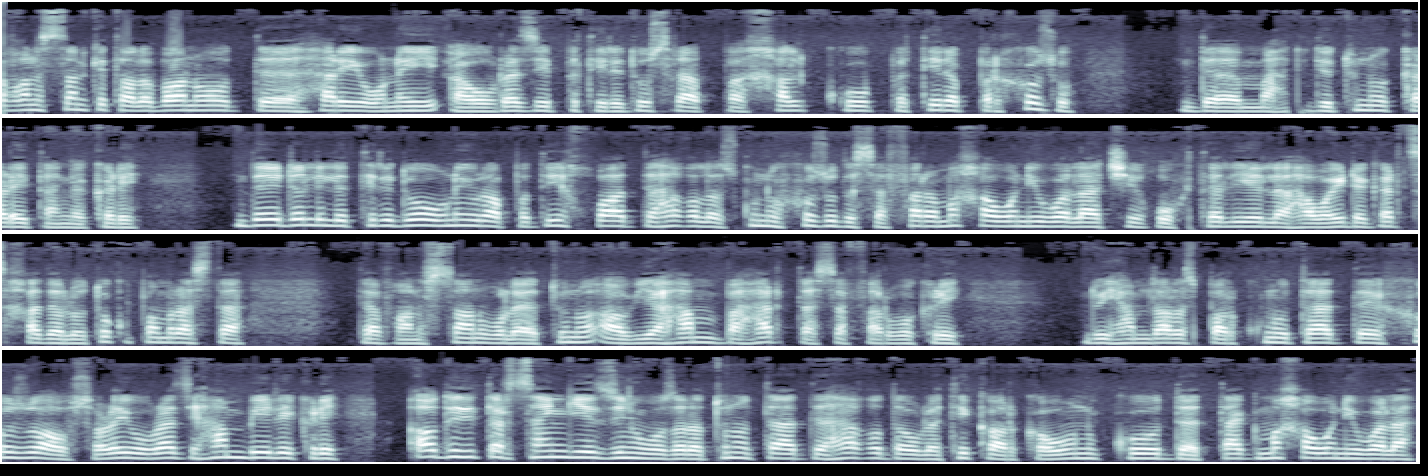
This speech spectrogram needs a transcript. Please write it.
افغانستان کې طالبانو د هرې اونۍ او ورځې په تیریدو سره په خلکو په تیره پر خزو د محدودیتونو کړې تنګ کړي د ډلې لتیرې دوه اونۍ را په دې خوا د هغه لسګونو خزو د سفر مخه ونیوله چې غوښتل یې له هوایي ډګر څخه د لوتکو په مرسته د افغانستان ولایتونو او یا هم بهر ته سفر وکړي دوی همدارس پارکونو ته د خزو او سړیو ورځې هم بیلې کړې او د دې ترڅنګ یې ځینو وزارتونو ته د هغو دولتي کارکونکو د تګ مخه ونیوله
